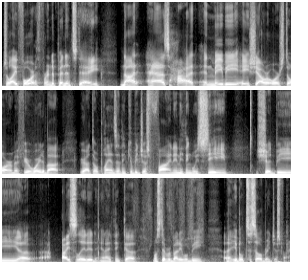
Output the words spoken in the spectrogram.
July 4th, for Independence Day. Not as hot, and maybe a shower or storm if you're worried about your outdoor plans. I think you'll be just fine. Anything we see should be uh, isolated, and I think uh, most everybody will be uh, able to celebrate just fine.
